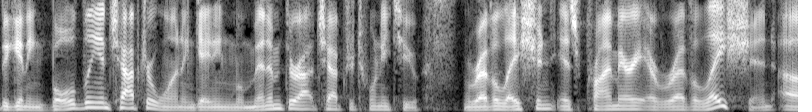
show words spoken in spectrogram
Beginning boldly in chapter 1 and gaining momentum throughout chapter 22, Revelation is primarily a revelation of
